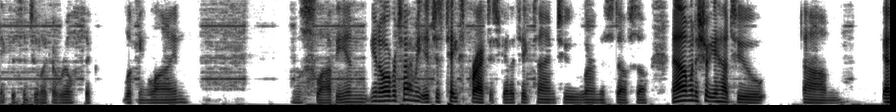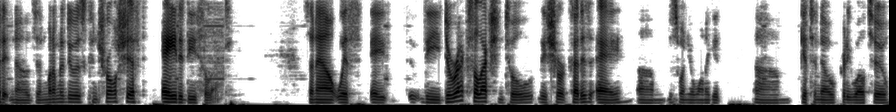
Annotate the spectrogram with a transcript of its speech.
make this into like a real thick looking line sloppy. And, you know, over time, it just takes practice. you got to take time to learn this stuff. So now I'm going to show you how to um, edit nodes. And what I'm going to do is Control-Shift-A to deselect. So now with a the direct selection tool, the shortcut is A. Um, this one you'll want to get um, get to know pretty well too.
